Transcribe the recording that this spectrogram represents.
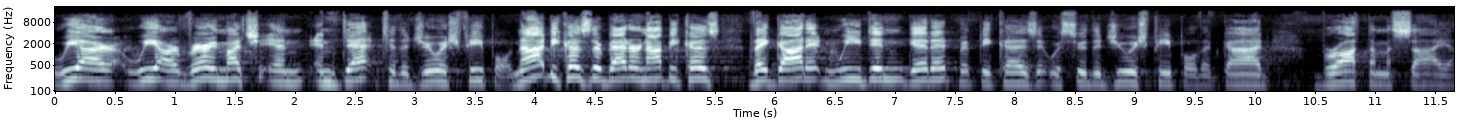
we are, we are very much in, in debt to the Jewish people. Not because they're better, not because they got it and we didn't get it, but because it was through the Jewish people that God brought the Messiah,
